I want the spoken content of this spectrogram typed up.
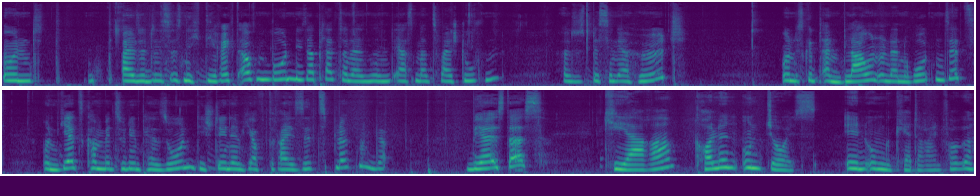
Und also das ist nicht direkt auf dem Boden dieser Platz, sondern sind erstmal zwei Stufen. Also es ist ein bisschen erhöht. Und es gibt einen blauen und einen roten Sitz. Und jetzt kommen wir zu den Personen. Die stehen nämlich auf drei Sitzblöcken. Wer, wer ist das? Chiara, Colin und Joyce. In umgekehrter Reihenfolge.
